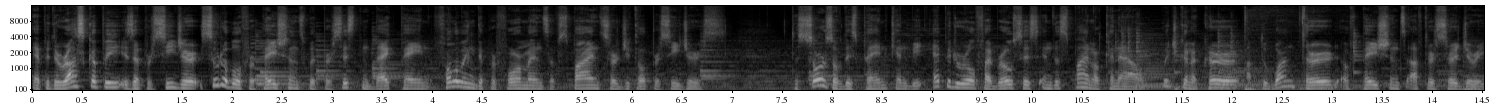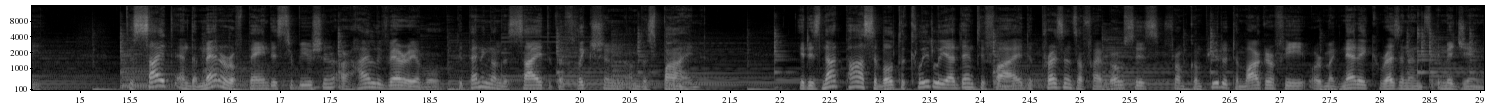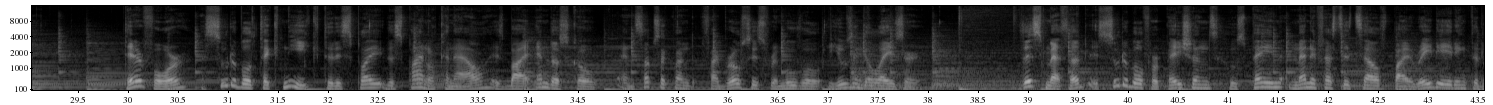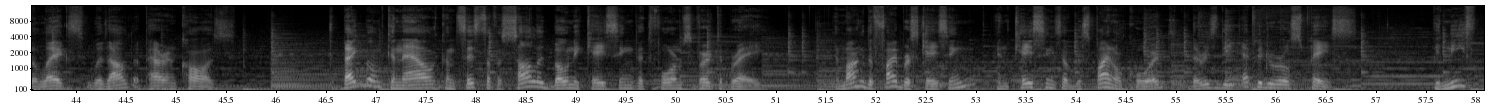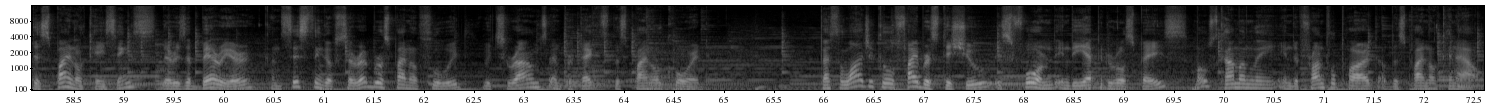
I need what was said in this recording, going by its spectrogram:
Epiduroscopy is a procedure suitable for patients with persistent back pain following the performance of spine surgical procedures. The source of this pain can be epidural fibrosis in the spinal canal, which can occur up to one-third of patients after surgery. The site and the manner of pain distribution are highly variable, depending on the site of affliction on the spine. It is not possible to clearly identify the presence of fibrosis from computed tomography or magnetic resonance imaging. Therefore, a suitable technique to display the spinal canal is by endoscope and subsequent fibrosis removal using a laser. This method is suitable for patients whose pain manifests itself by radiating to the legs without apparent cause. The backbone canal consists of a solid bony casing that forms vertebrae. Among the fibrous casing and casings of the spinal cord, there is the epidural space, Beneath the spinal casings, there is a barrier consisting of cerebrospinal fluid which surrounds and protects the spinal cord. Pathological fibrous tissue is formed in the epidural space, most commonly in the frontal part of the spinal canal.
